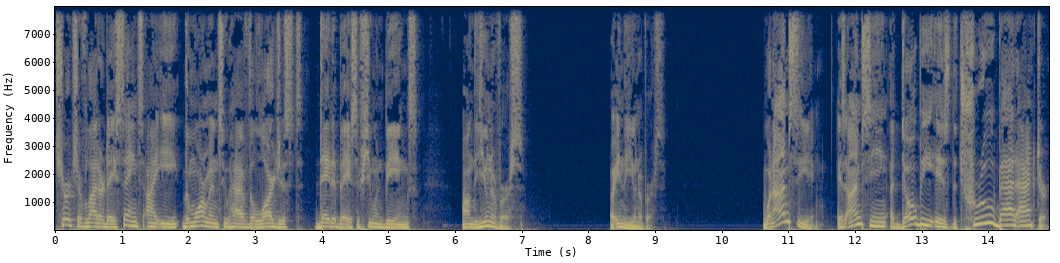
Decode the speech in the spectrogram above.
Church of Latter day Saints, i.e., the Mormons who have the largest database of human beings on the universe or in the universe. What I'm seeing is I'm seeing Adobe is the true bad actor.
